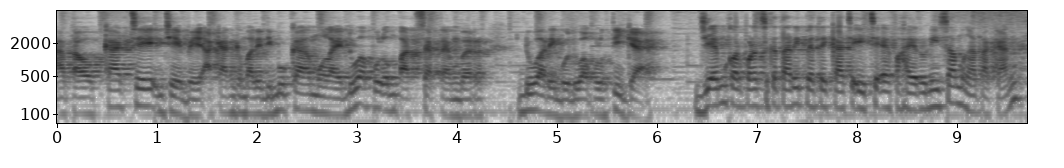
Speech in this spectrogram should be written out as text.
atau KCJB akan kembali dibuka mulai 24 September 2023. GM Corporate Sekretari PT KCIC Eva Hairunisa mengatakan,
